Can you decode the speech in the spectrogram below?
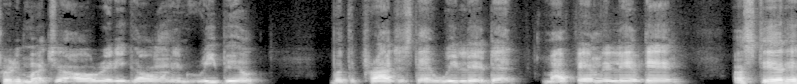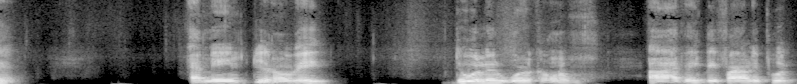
pretty much are already gone and rebuilt. But the projects that we lived, that my family lived in, are still there. I mean, you know, they do a little work on them. I think they finally put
